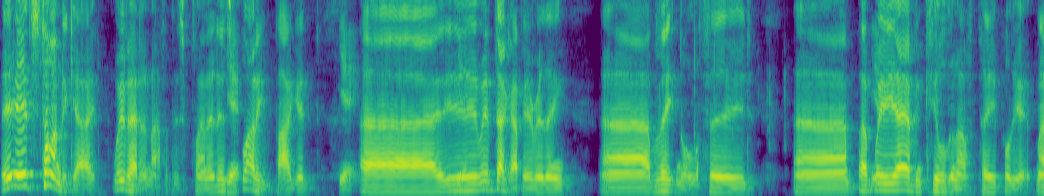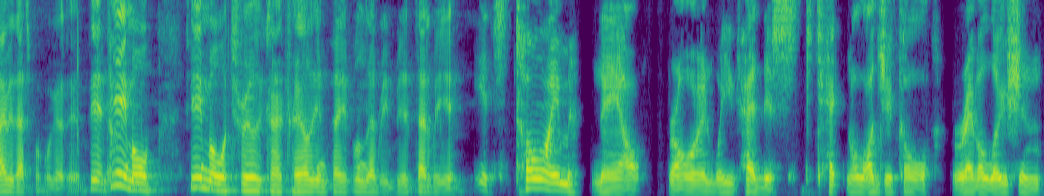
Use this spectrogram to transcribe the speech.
It's time to go. We've had enough of this planet. It's yeah. bloody buggered. Yeah. Uh, yeah. We've dug up everything. Uh, we've eaten all the food. Uh, but we haven't killed enough people yet. Maybe that's what we're going to do. A few more, few more trillion, people, and that'll be that'll be it. It's time now Brian. We've had this technological revolution,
